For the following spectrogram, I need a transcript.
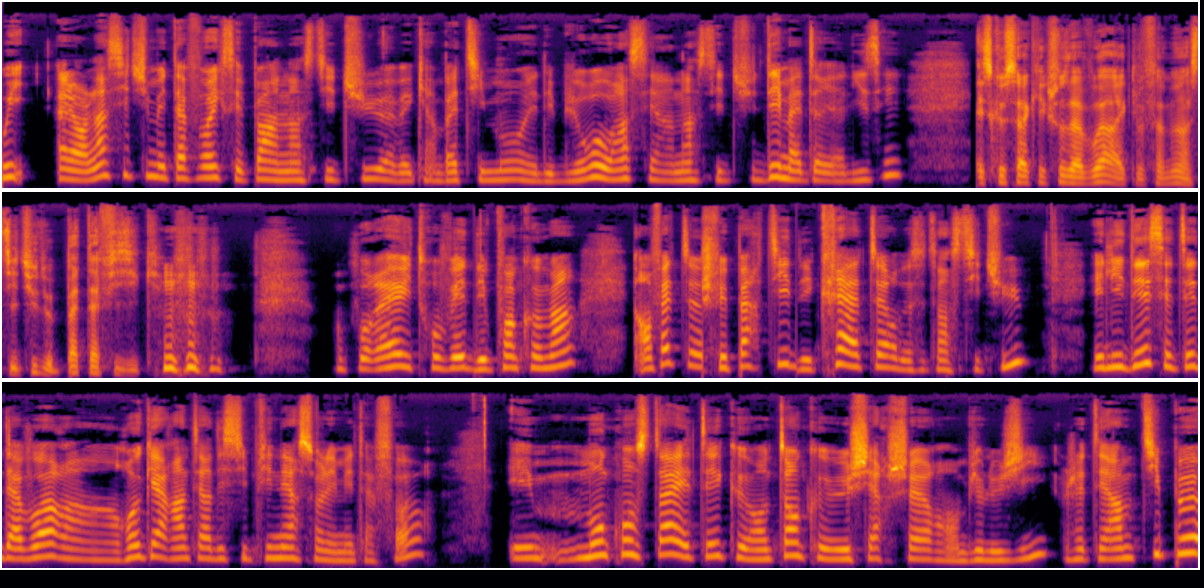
Oui, alors l'Institut métaphorique, c'est pas un institut avec un bâtiment et des bureaux, hein, c'est un institut dématérialisé. Est-ce que ça a quelque chose à voir avec le fameux institut de pataphysique? On pourrait y trouver des points communs. En fait, je fais partie des créateurs de cet institut et l'idée c'était d'avoir un regard interdisciplinaire sur les métaphores. Et mon constat était qu'en tant que chercheur en biologie, j'étais un petit peu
